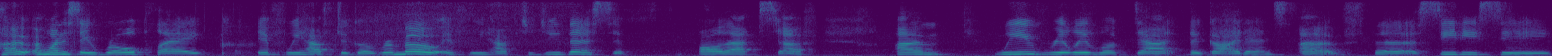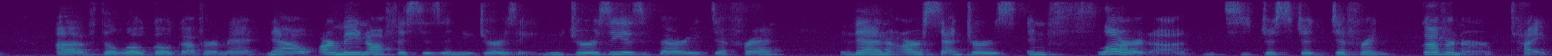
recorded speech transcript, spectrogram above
I, I want to say role play, if we have to go remote, if we have to do this, if all that stuff. Um, we really looked at the guidance of the CDC, of the local government. Now, our main office is in New Jersey. New Jersey is very different than our centers in Florida. It's just a different governor type.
